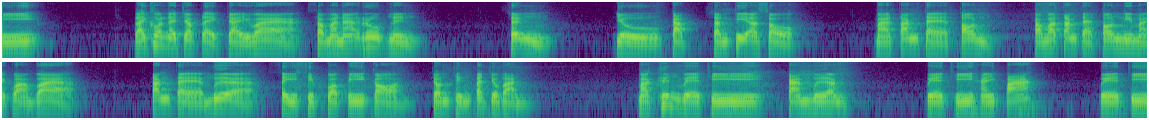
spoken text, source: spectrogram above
นี้ หลายคนอาจจะแปลกใจว่าสมณะรูปหนึ่ง ซึ่งอยู่กับสันติอโศก มาตั้งแต่ต้นคำว่าตั้งแต่ต้นนี้หมายความว่า ตั้งแต่เมื่อ 40 กว่าปีก่อนจนถึงปัจจุบัน มาขึ้นเวทีการเมือง เวทีไฮพาร์คเวที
